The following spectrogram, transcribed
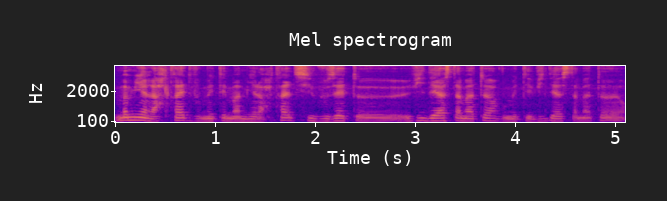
mamie à la retraite, vous mettez mamie à la retraite. Si vous êtes vidéaste amateur, vous mettez vidéaste amateur.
